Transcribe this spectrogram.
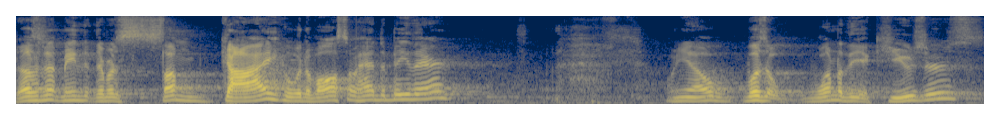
doesn't it mean that there was some guy who would have also had to be there? You know, was it one of the accusers?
